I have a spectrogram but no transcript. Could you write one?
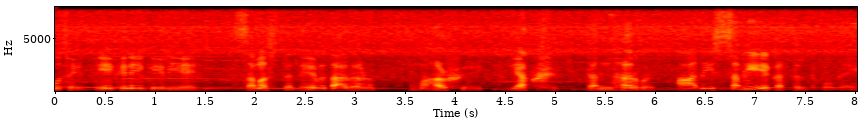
उसे देखने के लिए समस्त देवतागण, महर्षि, यक्ष, गंधर्व आदि सभी एकत्रित हो गए।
